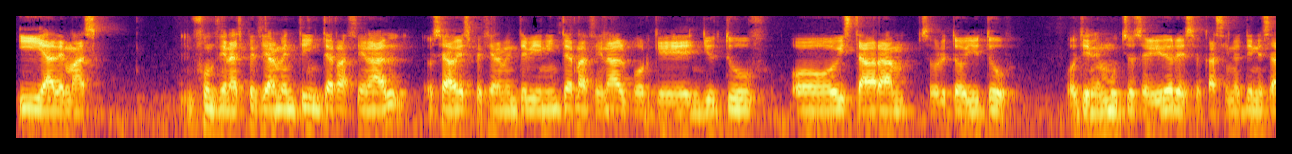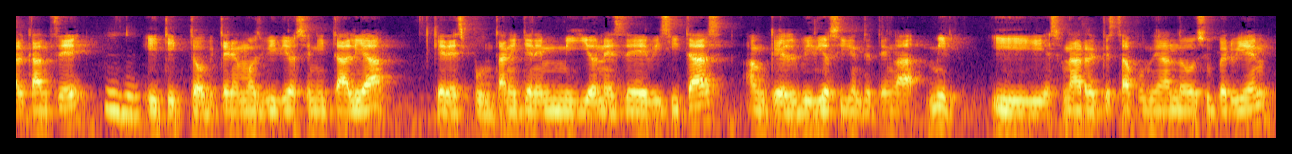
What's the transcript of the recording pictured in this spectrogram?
Y además funciona especialmente internacional, o sea, especialmente bien internacional, porque en YouTube o Instagram, sobre todo YouTube, o tienes muchos seguidores o casi no tienes alcance, y TikTok tenemos vídeos en Italia que despuntan y tienen millones de visitas, aunque el vídeo siguiente tenga mil. Y es una red que está funcionando súper bien,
